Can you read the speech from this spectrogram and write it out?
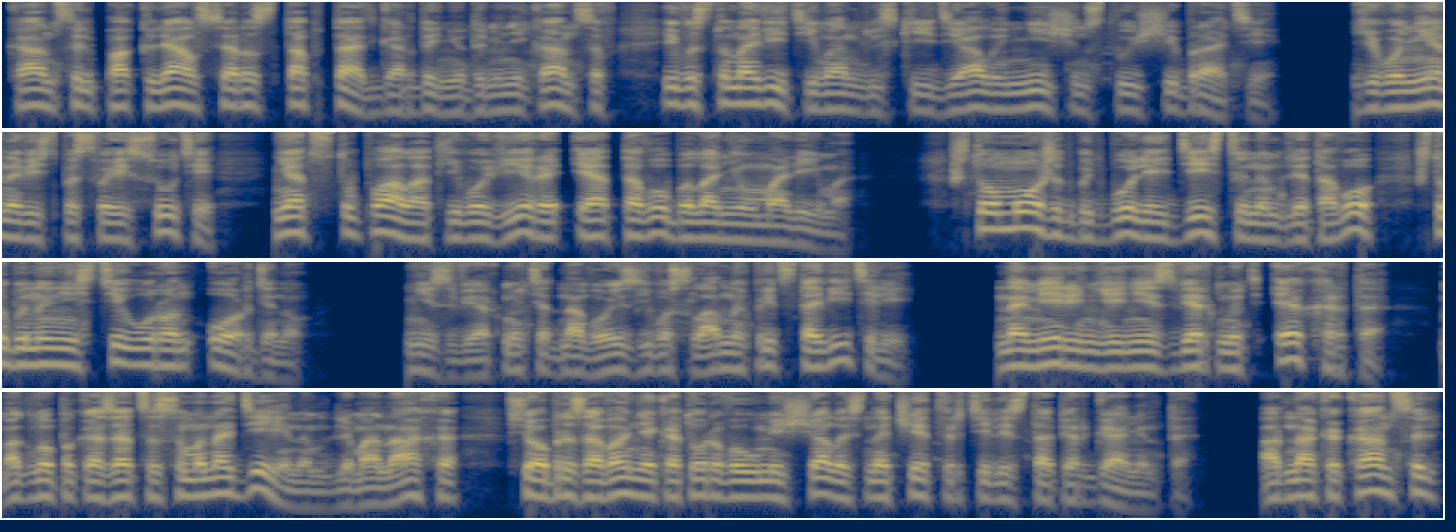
Канцель поклялся растоптать гордыню доминиканцев и восстановить евангельские идеалы нищенствующей братьи. Его ненависть по своей сути не отступала от его веры и оттого была неумолима. Что может быть более действенным для того, чтобы нанести урон ордену? Не свергнуть одного из его славных представителей. Намерение не извергнуть Экхарта могло показаться самонадеянным для монаха, все образование которого умещалось на четверти листа пергамента. Однако канцель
